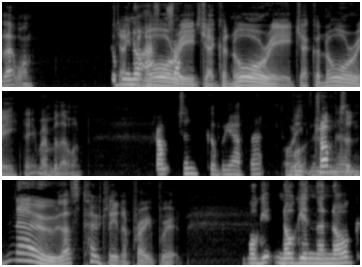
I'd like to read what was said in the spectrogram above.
That one. Could we not have Jackanory, Trumpton? Jackanory, Jackanory. Don't you remember that one? Trumpton? Could we have that? Or What, even, Trumpton? um, No, that's totally inappropriate. Nog, it, in the nog?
